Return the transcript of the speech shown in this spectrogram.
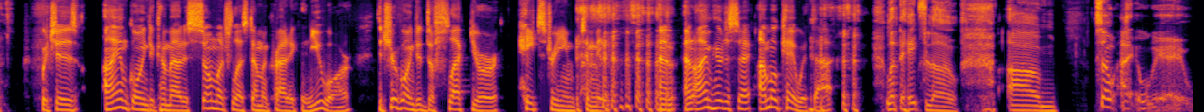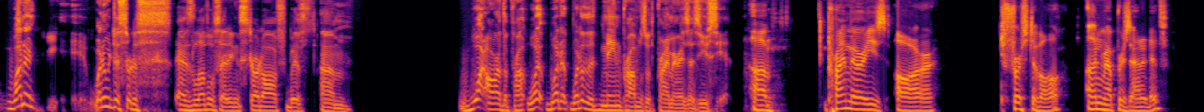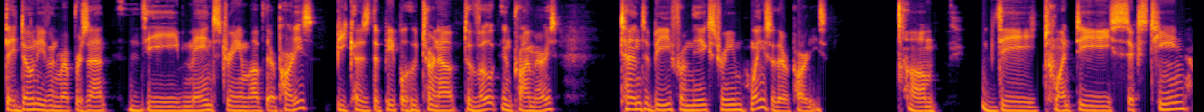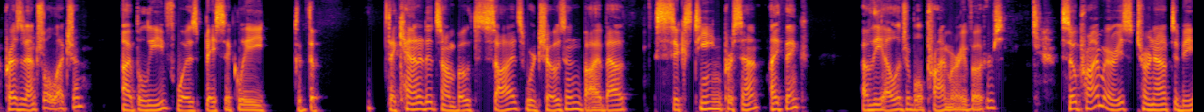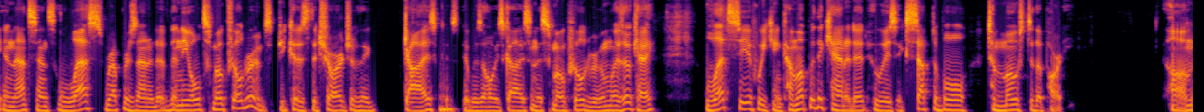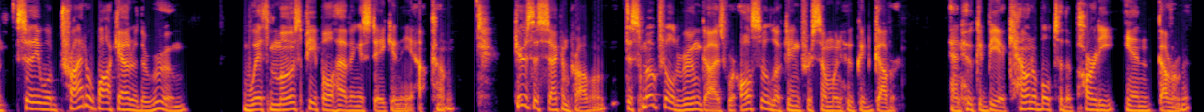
which is I am going to come out as so much less democratic than you are that you're going to deflect your hate stream to me. and, and, I'm here to say I'm okay with that. Let the hate flow. Um, so I, why don't why don't we just sort of as level setting start off with um, what are the pro- what what what are the main problems with primaries as you see it? Um, primaries are first of all unrepresentative. They don't even represent the mainstream of their parties because the people who turn out to vote in primaries tend to be from the extreme wings of their parties. Um, the 2016 presidential election, I believe, was basically the the candidates on both sides were chosen by about 16%, I think, of the eligible primary voters. So primaries turn out to be, in that sense, less representative than the old smoke filled rooms because the charge of the guys, because it was always guys in the smoke filled room, was okay, let's see if we can come up with a candidate who is acceptable to most of the party. Um, so they will try to walk out of the room with most people having a stake in the outcome. Here's the second problem the smoke filled room guys were also looking for someone who could govern and who could be accountable to the party in government.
